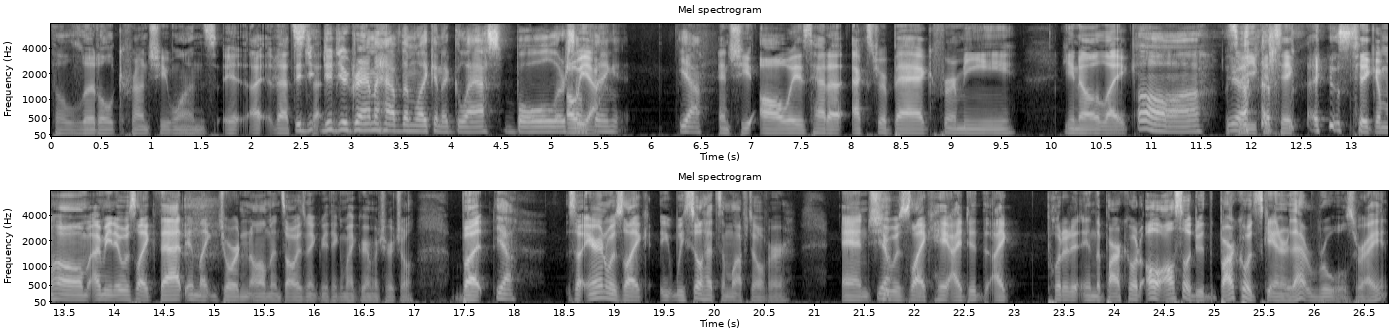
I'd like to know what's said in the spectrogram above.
The little crunchy ones. It I, that's Did you that- did your grandma have them like in a glass bowl or Oh, yeah. something? Yeah. and she always had an extra bag for me. You know, like Aw. so Yeah, you could take nice. take them home. I mean, it was like that, and like Jordan almonds always make me think of my grandma Churchill. But Yeah. so Aaron was like, we still had some left over, and she Yeah. was like, "Hey, I did, I put it in the barcode. Oh, also, dude, the barcode scanner that rules, right?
